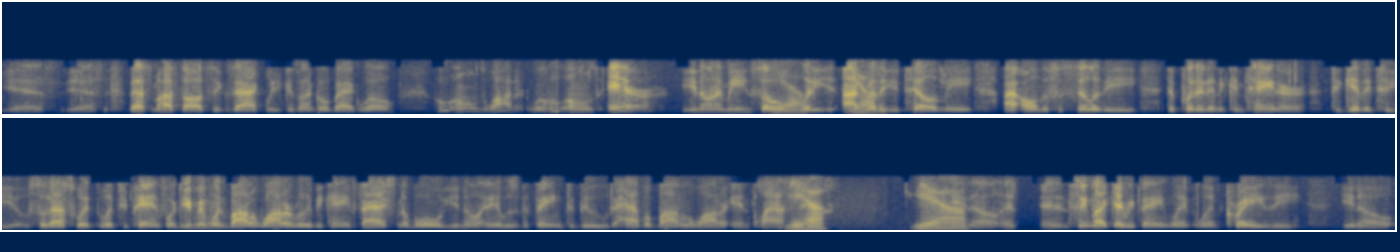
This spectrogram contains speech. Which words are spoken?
yes, yes. That's my thoughts exactly. Because I go back, well, who owns water? Well, who owns air? You know what I mean? So Yeah, what do you, I'd yeah. rather you tell me I own the facility to put it in a container to give it to you. So that's what what you're paying for. Do you remember when bottled water really became fashionable? You know, and it was the thing to do to have a bottle of water in plastic. Yeah. Yeah. You know, and and it seemed like everything went went crazy. You know,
